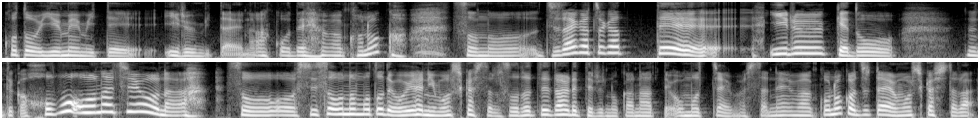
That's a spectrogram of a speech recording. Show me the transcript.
ことを夢見ているみたいな子で、まあ、この子その時代が違っているけどなんていうかほぼ同じようなそう思想のもとで親にもしかしたら育てられてるのかなって思っちゃいましたね。まあ、この子自体はもしかしたら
